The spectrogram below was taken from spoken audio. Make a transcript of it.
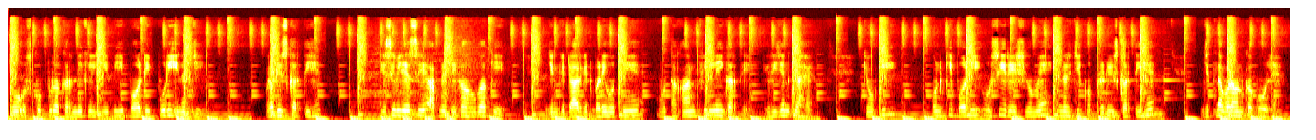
तो उसको पूरा करने के लिए भी बॉडी पूरी एनर्जी प्रोड्यूस करती है। इसी वजह से आपने देखा होगा कि जिनके टारगेट बड़े होते हैं, वो थकान फील नहीं करते। रीज़न क्या है? क्योंकि उनकी बॉडी उसी रेशियो में एनर्जी को प्रोड्यूस करती है, जितना बड़ा उनका गोल है।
